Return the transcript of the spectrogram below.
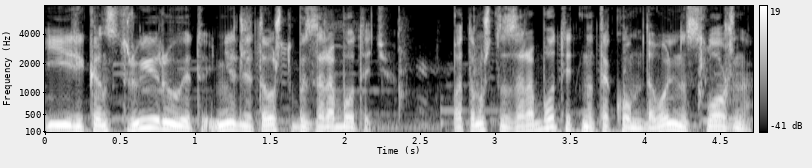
и реконструирует не для того, чтобы заработать. Потому что заработать на таком довольно сложно.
